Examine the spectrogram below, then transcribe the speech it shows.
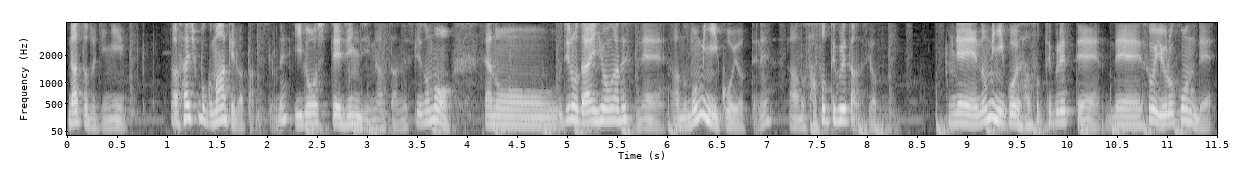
なった時に、最初僕マーケだったんですけどね。移動して人事になったんですけども、あのうちの代表がですね、あの、飲みに行こうよってね、あの、誘ってくれたんですよ。で、飲みに行こうよ誘ってくれって、で、すごい喜んで、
